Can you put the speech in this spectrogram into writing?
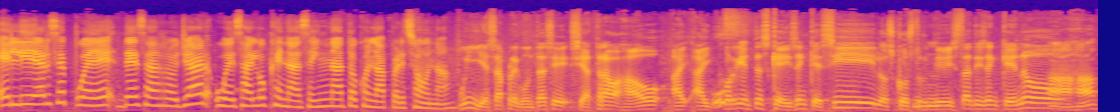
¿el líder se puede desarrollar o es algo que nace innato con la persona? Uy, esa pregunta se, se ha trabajado. Hay, hay corrientes que dicen que sí, los constructivistas dicen que no. Ajá.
